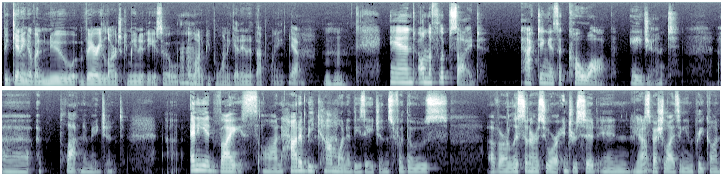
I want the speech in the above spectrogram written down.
beginning of a new, very large community. So mm-hmm. a lot of people want to get in at that point. Yeah. Mm-hmm. And on the flip side, acting as a co-op agent, uh, a platinum agent. Uh, any advice on how to become one of these agents for those of our listeners who are interested in yeah. specializing in pre-con?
